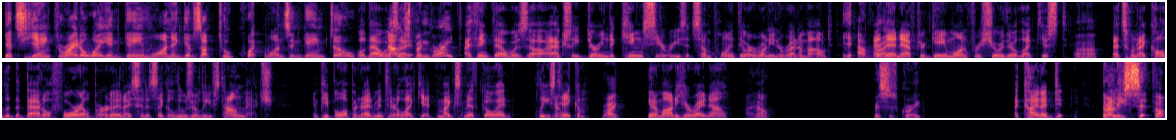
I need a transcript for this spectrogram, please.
Gets yanked right away in game one and gives up two quick ones in game two. Well, that was now he's I- been great. I think that was uh, actually during the King series. At some point, they were running to red him out. Yeah, right. And then after game one, for sure, they're like just. Uh-huh. That's when I called it the battle for Alberta, and I said it's like a loser leaves town match. And people up in Edmonton are like, "Yeah, Mike Smith, go ahead, please Yeah. take him, right. get him out of here right now." I know. This is great. I kind of. 36, th-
